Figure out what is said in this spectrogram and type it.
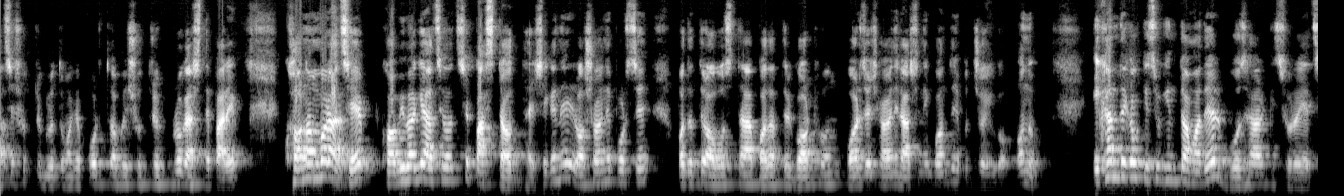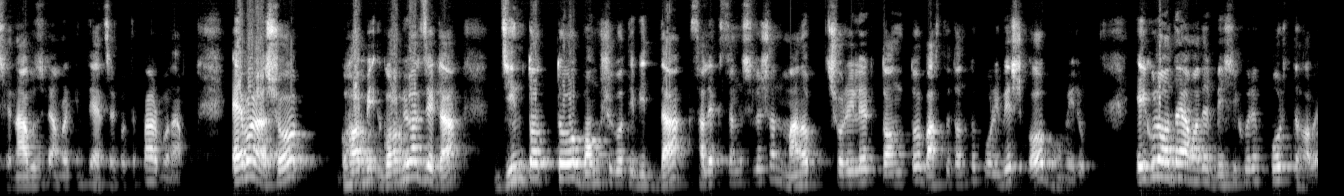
আছে, সূত্রগুলো তোমাকে পড়তে হবে সূত্রের প্রয়োগ আসতে পারে। খ নম্বর আছে, খ বিভাগে আছে হচ্ছে পাঁচটা অধ্যায়। সেখানে রসায়নে পড়ছে পদার্থের অবস্থা, পদার্থের গঠন, পর্যায় সারণী, রাসায়নিক বন্ধন এবং জৈব অণু এখান থেকেও কিছু কিন্তু আমাদের বোঝার কিছু রয়েছে। না বুঝলে আমরা কিন্তু অ্যান্সার করতে পারব না। এবার আসো গ বিভাগ যেটা জিনতত্ত্ব, বংশগতিবিদ্যা সালেকশন বিশ্লেষণ, মানব শরীরের তন্ত্র, বাস্তুতন্ত্র, পরিবেশ ও ভূমিরূপ। এগুলো অধ্যায় আমাদের বেশি করে পড়তে হবে।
